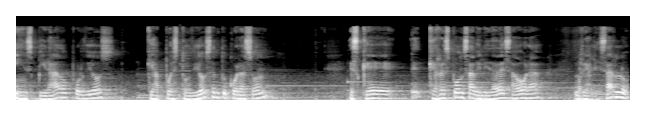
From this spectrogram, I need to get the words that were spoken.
inspirado por Dios, que ha puesto Dios en tu corazón, es que eh, qué responsabilidad es ahora realizarlo,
